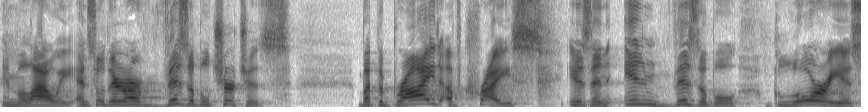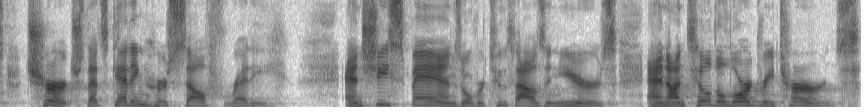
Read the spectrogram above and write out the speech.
in Malawi. And so there are visible churches. But the bride of Christ is an invisible, glorious church that's getting herself ready. And she spans over 2,000 years. And until the Lord returns,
